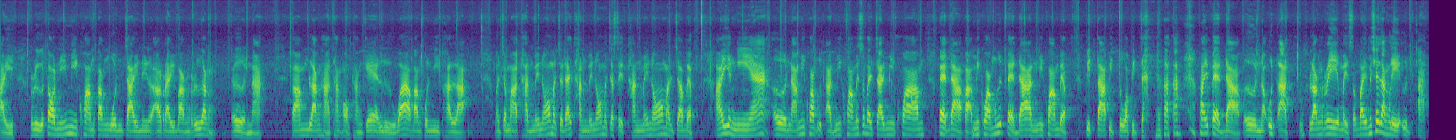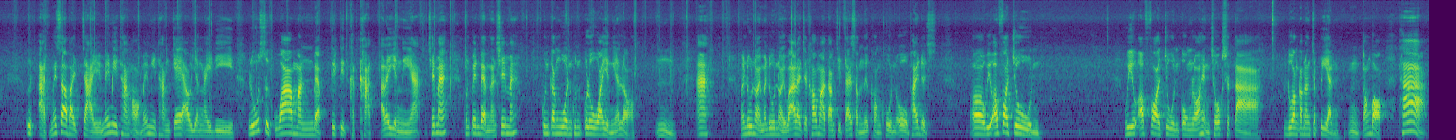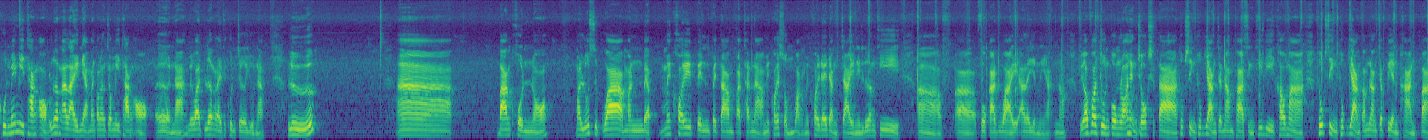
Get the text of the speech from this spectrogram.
หรือตอนนี้มีความกังวลใจในอะไรบางเรื่อง เออนะกำลังหาทางออกทางแก้ หรือว่าบางคนมีภาระมันจะมาทันไหมเนาะมันจะได้ทันไหมเนาะมันจะเสร็จทันไหมเนาะมันจะแบบ ไอ้อย่างเงี้ยเออนะมีความอึดอัดมีความไม่สบายใจ มีความแปดดาบอะมีความมืดแปดด้าน มีความแบบปิดตาปิดตัวปิดใจไพ่แปดดาบเออนะอึดอัดลังเลไม่สบายไม่ใช่ลังเลอึดอัดอึดอัดไม่สบายใจ ไม่มีทางออกไม่มีทางแก้เอายังไงดี รู้สึกว่ามันแบบติดติดขัดขัดๆอะไรอย่างเนี้ย ใช่ไหมคุณเป็นแบบนั้นใช่ไหมคุณกังวลคุณกลัวอย่างเงี้ยหรอ อืมอะ มาดูหน่อยมาดูหน่อยว่าอะไรจะเข้ามาตามจิตใต้สำนึกของคุณ โอ้ไพ่เดอะเอ่อ Wheel of Fortune Wheel of Fortune กงล้อแห่งโชคชะตา ดวงกำลังจะเปลี่ยนอืมต้องบอก ถ้าคุณไม่มีทางออกเรื่องอะไรเนี่ย มันกำลังจะมีทางออกเออนะ ไม่ว่าเรื่องอะไรที่คุณเจออยู่นะ หรืออ่าบางคนเนาะ มันรู้สึกว่ามันแบบไม่ค่อยเป็นไปตามปรารถนา ไม่ค่อยสมหวัง ไม่ค่อยได้ดั่งใจในเรื่องที่อ่าอ่าโฟกัสไว้อะไรอย่างเนี้ยเนาะวิออฟฟอร์จูนกงล้อแห่งโชคชะตา ทุกสิ่งทุกอย่างจะนำพาสิ่งที่ดีเข้ามา ทุกสิ่งทุกอย่างกำลังจะเปลี่ยนผ่านไป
